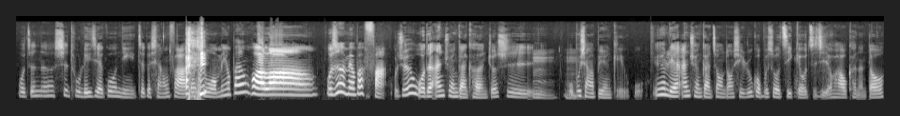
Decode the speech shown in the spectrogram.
我真的试图理解过你这个想法，但是我没有办法啦，我真的没有办法。我觉得我的安全感可能就是，嗯，我不想要别人给我，因为连安全感这种东西，如果不是我自己给我自己的话，我可能都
